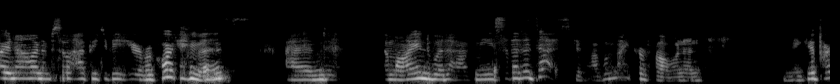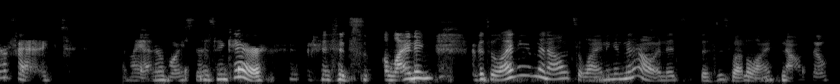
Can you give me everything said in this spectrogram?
right now. And I'm so happy to be here recording this. And the mind would have me sit at a desk and have a microphone and make it perfect. My inner voice doesn't care. It's aligning. If it's aligning in the now, it's aligning in the now. And it's this is what aligns now. So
